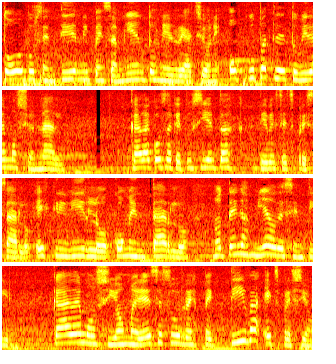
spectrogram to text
todo tu sentir, ni pensamientos, ni reacciones. Ocúpate de tu vida emocional. Cada cosa que tú sientas debes expresarlo, escribirlo, comentarlo. No tengas miedo de sentir. Cada emoción merece su respectiva expresión.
